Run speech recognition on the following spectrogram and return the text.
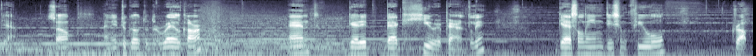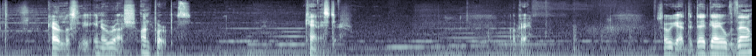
Yeah, so I need to go to the rail car and get it back here apparently. Gasoline, diesel fuel dropped carelessly in a rush on purpose. Canister. Okay. So we got the dead guy over there.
